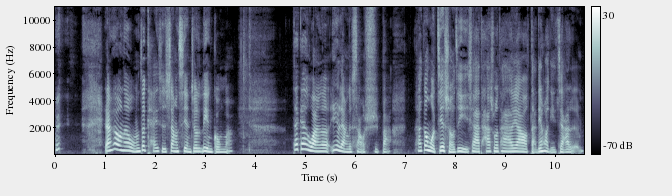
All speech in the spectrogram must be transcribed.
然后呢，我们就开始上线就练功嘛，大概玩了一两个小时吧。他跟我借手机一下，他说他要打电话给家人。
